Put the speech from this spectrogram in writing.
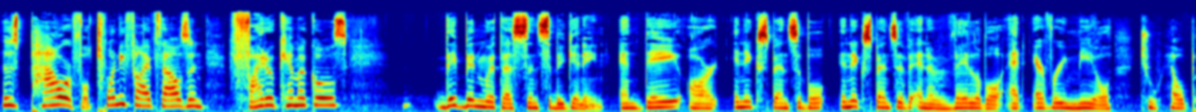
Those powerful 25,000 phytochemicals, they've been with us since the beginning and they are inexpensive, inexpensive and available at every meal to help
